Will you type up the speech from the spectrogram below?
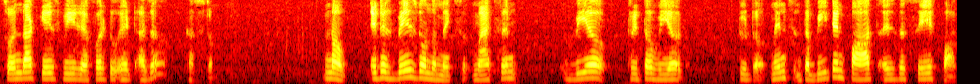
So in that case we refer to it as a custom now it is based on the mix. Maxim via trita via tuta means the beaten path is the safe path.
